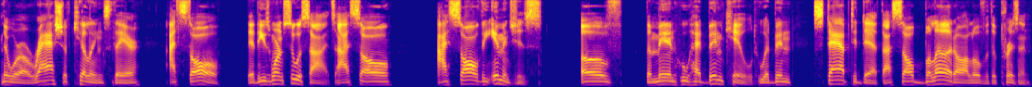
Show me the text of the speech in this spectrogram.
there were a rash of killings there. I saw that these weren't suicides. I saw I saw the images of the men who had been killed, who had been stabbed to death. I saw blood all over the prison.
